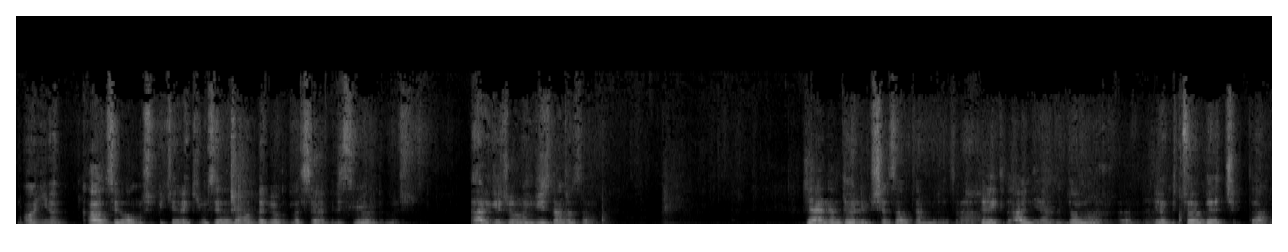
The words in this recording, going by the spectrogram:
Manyak, katil olmuş bir kere. Kimsenin de haberi yok mesela. Birisini öldürmüş. Her gece onun vicdan azabı. Cehennem de öyle bir şey zaten biraz. Sürekli aynı yerde dönmüş. Ya bir tövbe et çık da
